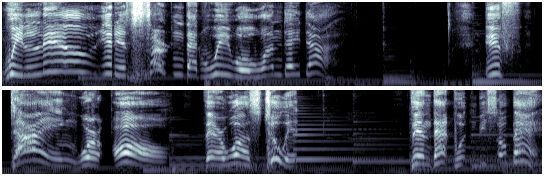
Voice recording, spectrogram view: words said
we live, it is certain that we will one day die. If dying were all there was to it, then that wouldn't be so bad.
